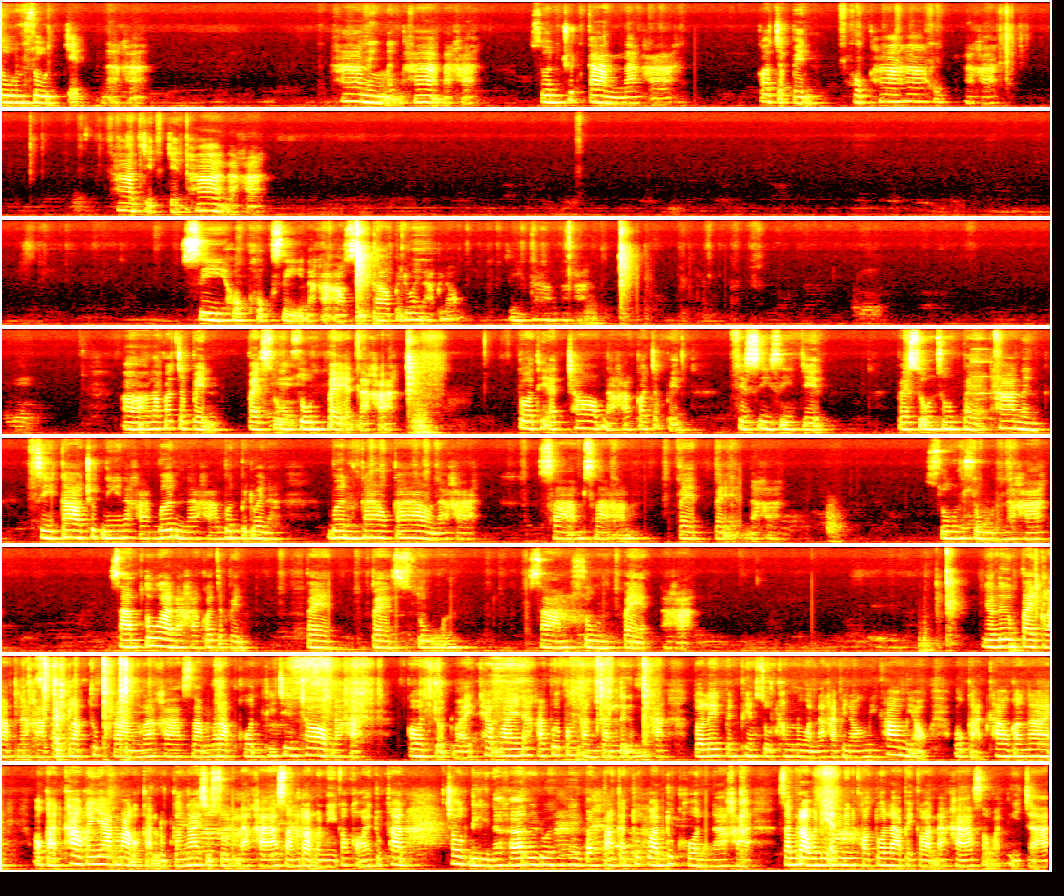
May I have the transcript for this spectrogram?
ศูนย์ศูนย์เจ็ดนะคะห้าหนึ่งหนึ่งห้านะคะ ส่วนชุดกันนะคะ ก็จะเป็นหกห้าห้าหกนะคะ เจ็ดเจ็ดห้านะคะ สี่หกหกสี่นะคะ เอาสี่เก้าไปด้วยนะพี่น้องสี่เก้านะคะอ่าแล้วก็จะเป็น 8008 นะคะ ตัวที่แอดชอบนะคะ ก็จะเป็น 7447 8008 5149 ชุดนี้นะคะ เบิ้ลนะคะ เบิ้ลไปด้วยนะ เบิ้ล99 นะคะ 3388 นะคะ 00 นะคะ 3 ตัวนะคะก็จะเป็นแปด แปดศูนย์สามศูนย์แปดนะคะ อย่าลืมไปกลับนะคะ ไปกลับทุกครั้งนะคะสำหรับคนที่ชื่นชอบนะคะ ก็จดไว้แคปไว้นะคะ เพื่อป้องกันการลืมนะคะ ตัวเลขเป็นเพียงสูตรคำนวณนนะคะ พี่น้องมีเข้ามีออกโอกาสเข้าก็ง่ายโอกาสเข้าก็ยากมาก โอกาสหลุดก็ง่ายสุดๆนะคะสำหรับวันนี้ก็ขอให้ทุกท่าน โชคดีนะคะรวยๆเฮงๆปังๆกันทุกวันทุกคนนะคะสำหรับวันนี้แอดมินขอตัวลาไปก่อนนะคะ สวัสดีจ้า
